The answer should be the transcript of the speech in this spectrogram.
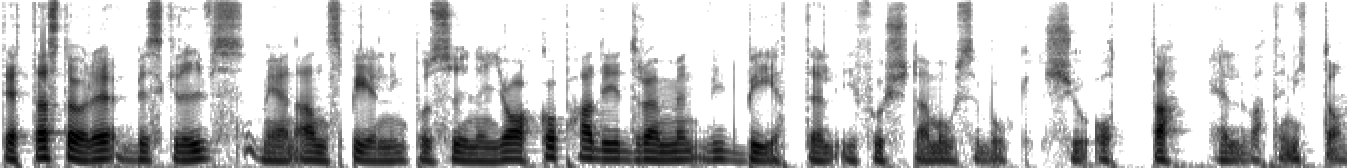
Detta större beskrivs med en anspelning på synen Jakob hade i drömmen vid Betel i Första Mosebok 28, 11-19.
